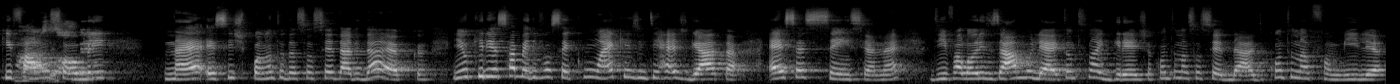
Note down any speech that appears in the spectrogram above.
que falam sobre né, esse espanto da sociedade da época. E eu queria saber de você como é que a gente resgata essa essência, né, de valorizar a mulher tanto na igreja, quanto na sociedade, quanto na família.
